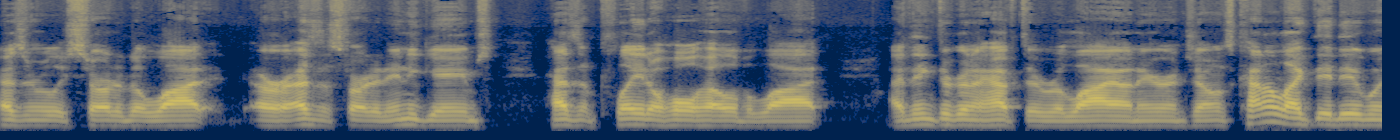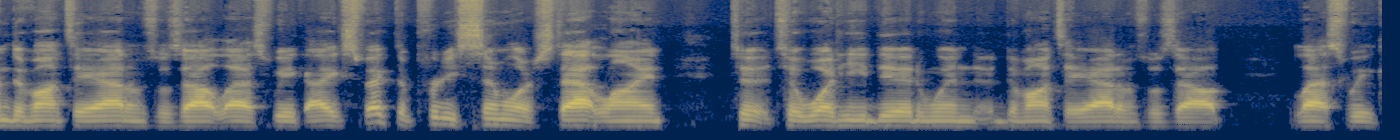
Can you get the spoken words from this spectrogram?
Hasn't really started a lot or hasn't started any games, hasn't played a whole hell of a lot. I think they're going to have to rely on Aaron Jones, kind of like they did when Davante Adams was out last week. I expect a pretty similar stat line to, to what he did when Davante Adams was out last week.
